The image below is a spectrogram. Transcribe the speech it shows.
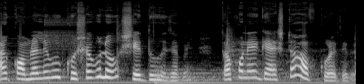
আর কমলা লেবুর খোসাগুলো সেদ্ধ হয়ে যাবে। তখন এর গ্যাসটা অফ করে দেবে।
